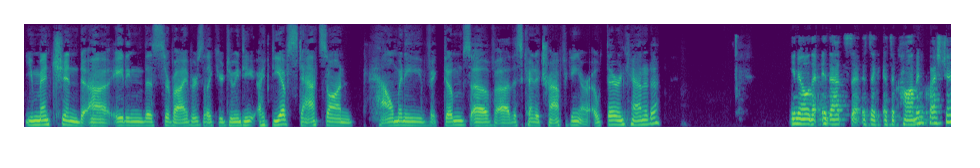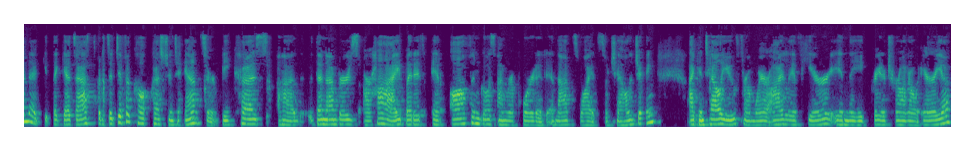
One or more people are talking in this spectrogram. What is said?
You mentioned uh, aiding the survivors like you're doing. Do you, uh, do you have stats on how many victims of uh, this kind of trafficking are out there in Canada? You know that that's a, it's a it's a common question that that gets asked, but it's a difficult question to answer because uh, the numbers are high, but it it often goes unreported, and that's why it's so challenging. I can tell you from where I live here in the Greater Toronto area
